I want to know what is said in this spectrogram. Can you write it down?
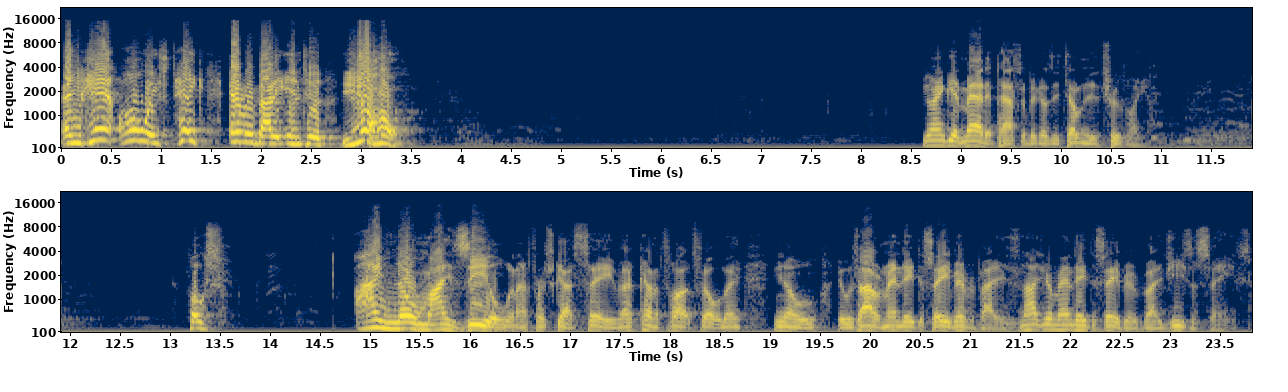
And you can't always take everybody into your home. You ain't getting mad at Pastor because he's telling you the truth, are you? Folks, I know my zeal when I first got saved. I kind of thought, felt like, you know, it was our mandate to save everybody. It's not your mandate to save everybody. Jesus saves.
